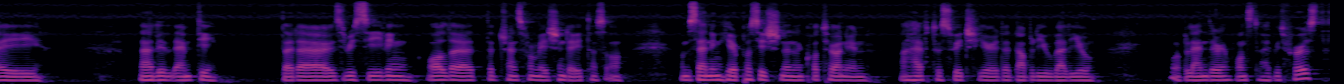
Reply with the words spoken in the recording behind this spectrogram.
a, a little empty that uh, is receiving all the, the transformation data. So I'm sending here position and quaternion. I have to switch here the W value where Blender wants to have it first.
